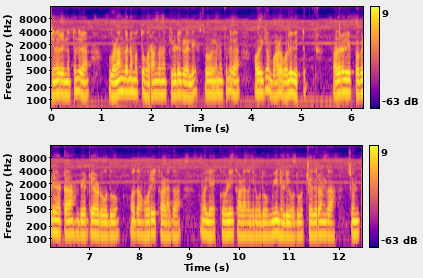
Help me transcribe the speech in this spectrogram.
ಜನರು ಏನಂತಂದ್ರೆ ಒಳಾಂಗಣ ಮತ್ತು ಹೊರಾಂಗಣ ಕ್ರೀಡೆಗಳಲ್ಲಿ, ಸೊ ಏನಂತಂದ್ರೆ ಅವರಿಗೆ ಭಾಳ ಒಲವಿತ್ತು. ಅದರಲ್ಲಿ ಪಗಡೆ ಆಟ ಬೇಟೆಯಾಡುವುದು ಅದ ಹೋರಿ ಕಾಳಗ, ಆಮೇಲೆ ಕೋಳಿ ಕಾಳಗ ಆಗಿರ್ಬೋದು, ಮೀನು ಹಿಡಿಯುವುದು, ಚದುರಂಗ ಸೊ ಇಂಥ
